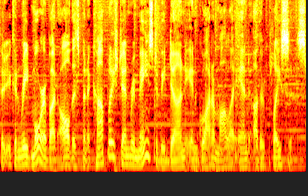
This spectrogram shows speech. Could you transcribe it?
There you can read more about all that's been accomplished and remains to be done in Guatemala and other places.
